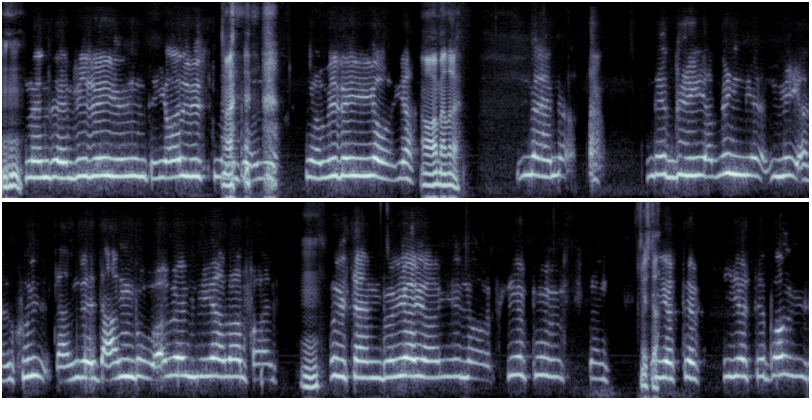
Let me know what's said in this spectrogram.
Mhm. Men det ville ju inte jag lyssna på. Då. Jag ville jaga. Ja, jag menar det. Men det blev inget mer skjutande den våren i alla fall. Mm. Och sen började jag gymnasiet på hösten Just i, det. Göte, i Göteborg.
